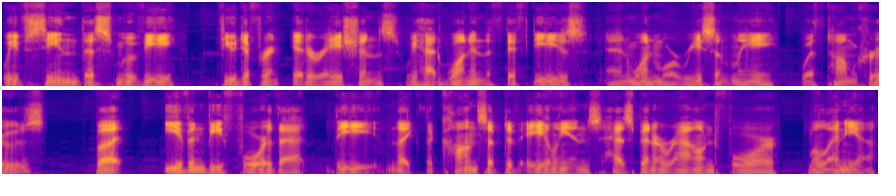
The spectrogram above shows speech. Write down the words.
we've seen this movie, few different iterations. We had one in the 50s and one more recently with Tom Cruise. But even before that, the like the concept of aliens has been around for millennia.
